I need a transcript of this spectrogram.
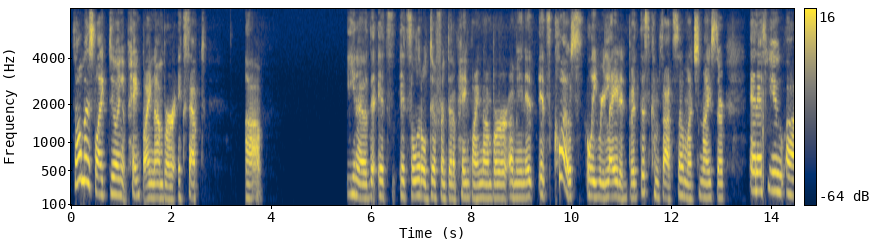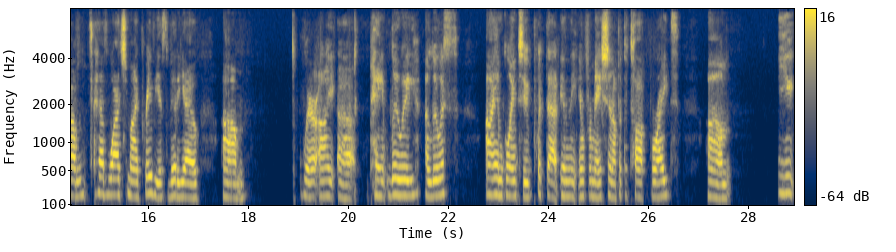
It's almost like doing a paint by number, except, uh, you know, the, it's it's a little different than a paint by number. I mean, it, it's closely related, but this comes out so much nicer. And if you um, have watched my previous video um, where I uh, paint Louis, uh, Lewis I am going to put that in the information up at the top right. Um, you,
